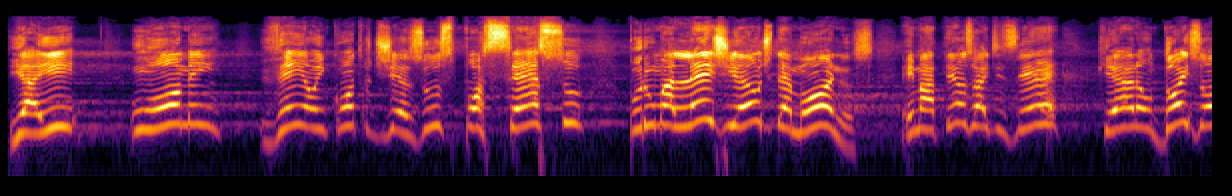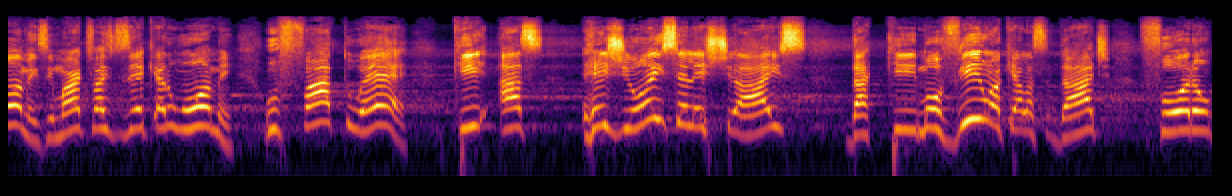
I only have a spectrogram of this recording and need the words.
E aí, um homem vem ao encontro de Jesus possesso por uma legião de demônios. Em Mateus vai dizer que eram dois homens, e Marcos vai dizer que era um homem. O fato é que as regiões celestiais da que moviam aquela cidade foram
